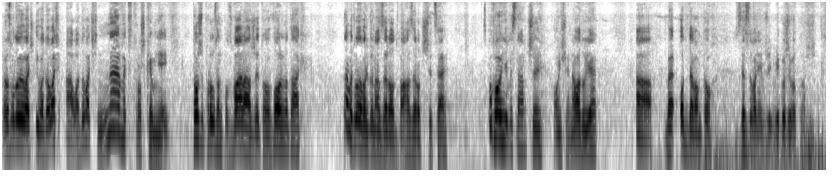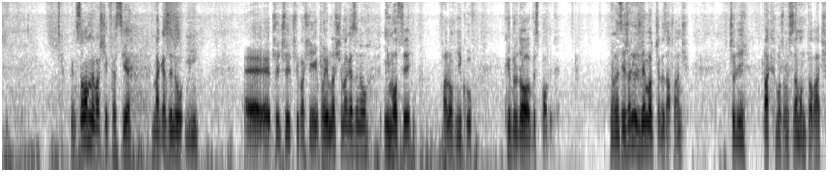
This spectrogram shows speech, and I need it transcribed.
rozładowywać i ładować, a ładować nawet troszkę mniej. To, że producent pozwala, że to wolno tak, nawet ładować go na 0,2, 0,3C. Spokojnie wystarczy, on się naładuje, a odda Wam to zdecydowanie w, jego żywotności. Więc to mamy właśnie kwestię magazynu i czy, czy, czy właśnie pojemności magazynu i mocy falowników hybrydowo-wyspowych. No więc jeżeli już wiemy od czego zacząć, czyli tak możemy się zamontować,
